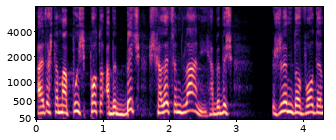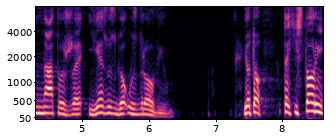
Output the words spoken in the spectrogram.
ale też tam ma pójść po to, aby być świadectwem dla nich, aby być żywym dowodem na to, że Jezus go uzdrowił. I oto w tej historii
